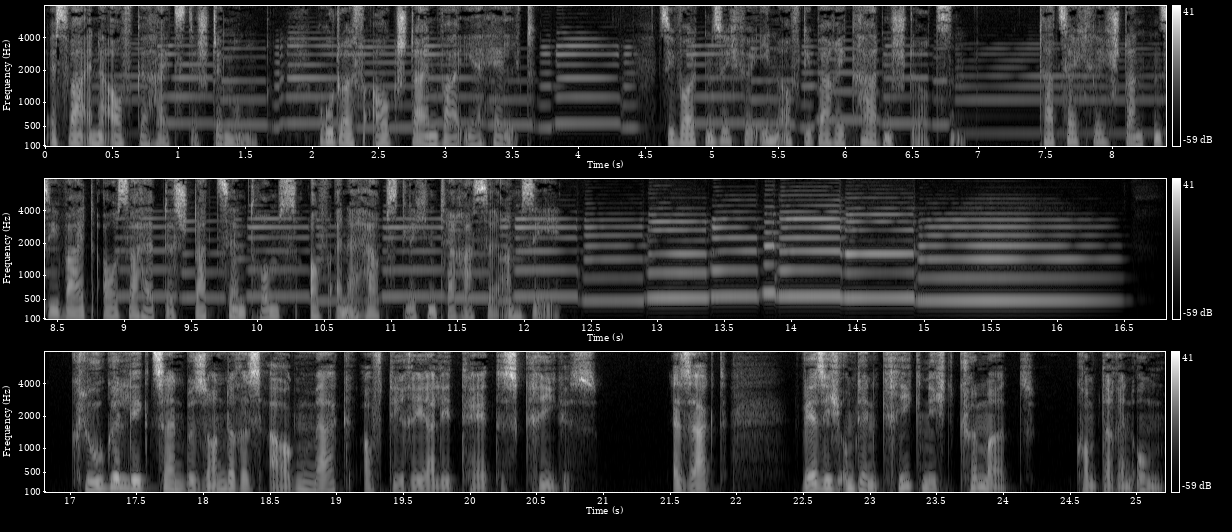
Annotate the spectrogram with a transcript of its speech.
Es war eine aufgeheizte Stimmung. Rudolf Augstein war ihr Held. Sie wollten sich für ihn auf die Barrikaden stürzen. Tatsächlich standen sie weit außerhalb des Stadtzentrums auf einer herbstlichen Terrasse am See. Kluge legt sein besonderes Augenmerk auf die Realität des Krieges. Er sagt, wer sich um den Krieg nicht kümmert, kommt darin um.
